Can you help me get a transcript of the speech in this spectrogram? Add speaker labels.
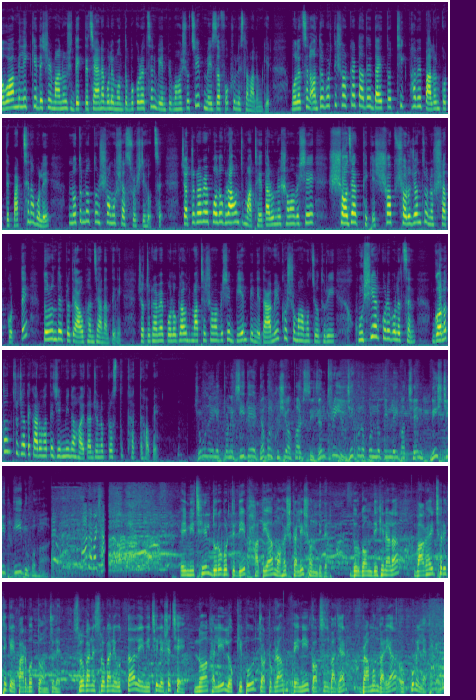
Speaker 1: আওয়ামী লীগকে দেশের মানুষ দেখতে চায় না বলে মন্তব্য করেছেন বিএনপি মহাসচিব মির্জা ফখরুল ইসলাম আলমগীর। বলেছেন, অন্তর্বর্তী সরকার তাদের দায়িত্ব ঠিকভাবে পালন করতে পারছে না বলে নতুন নতুন সমস্যা সৃষ্টি হচ্ছে। চট্টগ্রামের পোলো গ্রাউন্ড মাঠে তারুণ্যের সমাবেশে সজাগ থেকে সব ষড়যন্ত্র নস্যাৎ করতে তরুণদের প্রতি আহ্বান জানান তিনি। চট্টগ্রামের পোলো গ্রাউন্ড মাঠের সমাবেশে বিএনপি নেতা আমির খসরু মাহমুদ চৌধুরী হুঁশিয়ার করে বলেছেন গণতন্ত্র যাতে কারও হাতে জিম্মি না হয় তার জন্য প্রস্তুত থাকতে হবে।
Speaker 2: যমুনা ইলেকট্রনিক্স ঈদে ডাবল খুশি অফার সিজন থ্রি যে কোনো পণ্য কিনলেই পাচ্ছেন নিশ্চিত ঈদ উপহার।
Speaker 3: মিছিল দূরবর্তী দ্বীপ, হাতিয়া মহেশখালী সন্দ্বীপের। দুর্গম দীঘিনালা, বাঘাইছড়ি থেকে পার্বত্য অঞ্চলের। স্লোগানে স্লোগানে উত্তাল এই মিছিল এসেছে নোয়াখালী, লক্ষ্মীপুর, চট্টগ্রাম, ফেনী, কক্সবাজার, ব্রাহ্মণবাড়িয়া ও কুমিল্লা থেকেও।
